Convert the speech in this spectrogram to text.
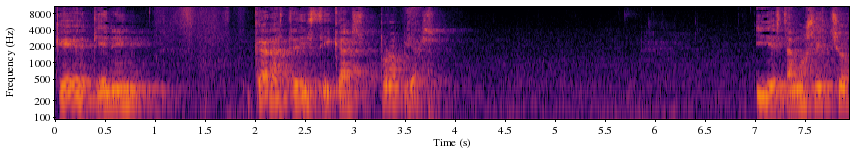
que tienen características propias y estamos hechos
